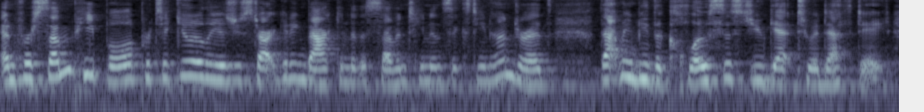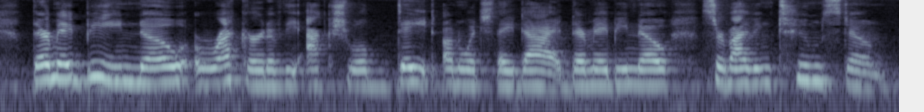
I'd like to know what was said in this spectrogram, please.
And for some people, particularly as you start getting back into the 17 and 1600s, that may be the closest you get to a death date. There may be no record of the actual date on which they died. There may be no surviving tombstone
